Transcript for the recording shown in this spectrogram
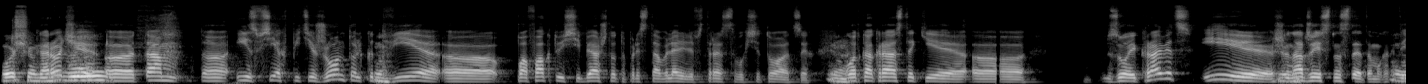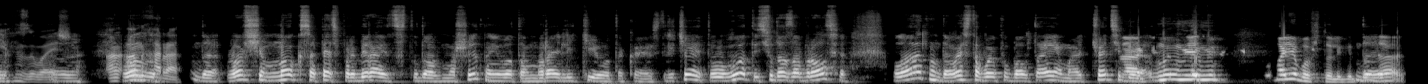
В общем, короче, ну... э, там э, из всех пяти жен только mm. две э, по факту из себя что-то представляли в стрессовых ситуациях. Mm. Вот как раз-таки э, Зои Кравец и жена mm. Джейсона Стэттема, как mm. ты ее называешь. Mm. Ан- Анхарат. Да. В общем, Нокс опять пробирается туда в машину, его там Райли Кио такая встречает. Ого, ты сюда забрался? Ладно, давай с тобой поболтаем. А что тебе? Так, ну, мне... Боебов, что ли? Говорит, да. Ну, да.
